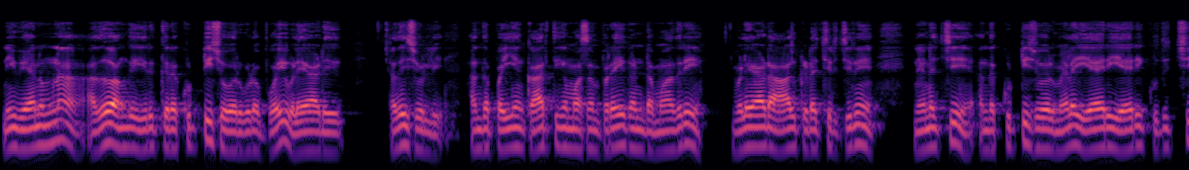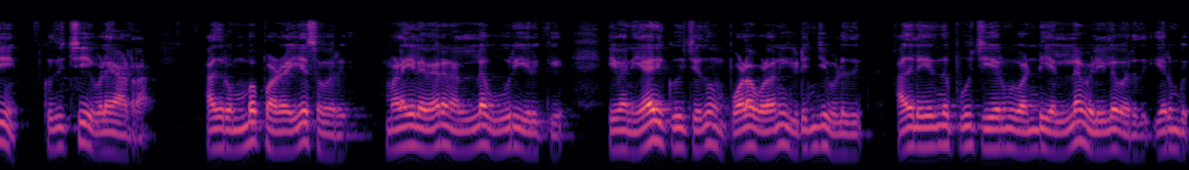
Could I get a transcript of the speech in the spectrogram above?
நீ வேணும்னா அதோ அங்கே இருக்கிற குட்டி சுவர் கூட போய் விளையாடு. அதை சொல்லி. அந்த பையன் கார்த்திகை மாதம் பிறை கண்ட மாதிரி விளையாட ஆள் கிடச்சிருச்சுன்னு நினச்சி அந்த குட்டி சுவர் மேலே ஏறி ஏறி குதிச்சு குதிச்சு விளையாடுறான். அது ரொம்ப பழைய சுவர் மலையில் வேற நல்லா ஊறி இருக்குது இவன் ஏறி குதிச்சதும் பொல பொலன்னு இடிஞ்சு விழுது. அதில் இருந்த பூச்சி எறும்பு வண்டி எல்லாம் வெளியில் வருது. எறும்பு.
